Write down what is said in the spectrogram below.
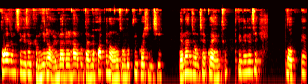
통화 정책에서 금리는 얼마를 하고 그다음에 화폐는 어느 정도 풀 것인지 내만 정책과 M2 어떻게 되는지 어떻게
